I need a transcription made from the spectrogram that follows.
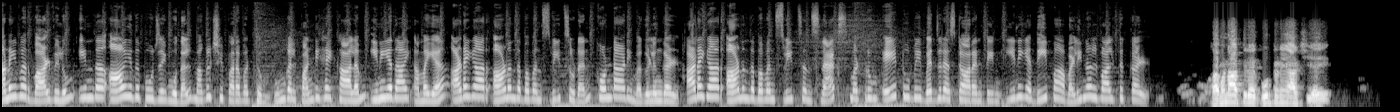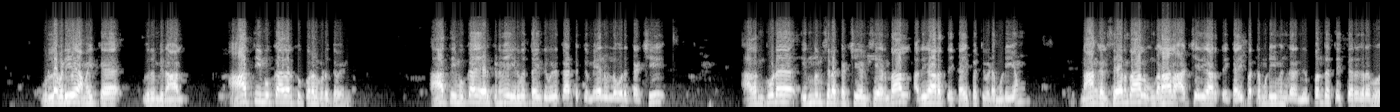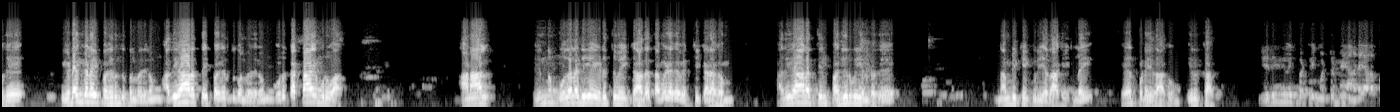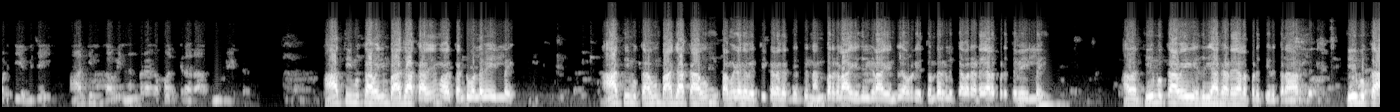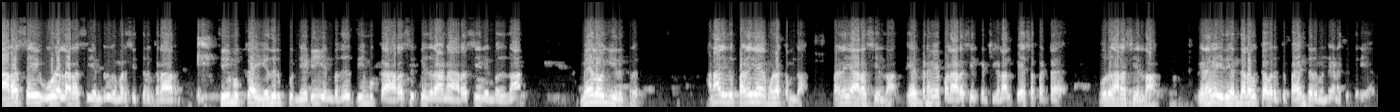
அனைவர் வாழ்விலும் இந்த ஆயுத பூஜை முதல் மகிழ்ச்சி பரவட்டும். உங்கள் பண்டிகை காலம் இனியதாய் அமைய அடையார் ஆனந்தபவன் ஸ்வீட்ஸுடன் கொண்டாடி மகிழுங்கள். Adyar Anandabhavan sweets and snacks மற்றும் ஏ டு பி வெஜ் ரெஸ்டாரண்டின் இனிய தீபாவளி நல்வாழ்த்துக்கள். தமிழ்நாட்டிலே கூட்டணி ஆட்சியை உள்ளபடியே அமைக்க விரும்பினால் அதிமுக அதற்கு குரல் கொடுக்க வேண்டும். அதிமுக ஏற்கனவே இருபத்தைந்து விழுக்காட்டுக்கு மேல் உள்ள ஒரு கட்சி அதன் கூட இன்னும் சில கட்சிகள் சேர்ந்தால் அதிகாரத்தை கைப்பற்றிவிட முடியும். நாங்கள் சேர்ந்தால் உங்களால் ஆட்சி அதிகாரத்தை கைப்பற்ற முடியும் என்ற நிர்பந்தத்தை தருகிற போது இடங்களை பகிர்ந்து கொள்வதிலும் அதிகாரத்தை பகிர்ந்து கொள்வதிலும் ஒரு கட்டாயம் உருவாகும். ஆனால் இன்னும் முதலடியே எடுத்து வைக்காத தமிழக வெற்றி கழகம் அதிகாரத்தில் பகிர்வு என்பது நம்பிக்கைக்குரியதாக இல்லை ஏற்புடையதாகவும் இருக்காது. எதிரிகளை பற்றி மட்டுமே அடையாளப்படுத்திய விஜய் அதிமுகவை நண்பராக பார்க்கிறாரா உங்களுடைய அதிமுகவையும் பாஜகவையும் அவர் கண்டுகொள்ளவே இல்லை. அதிமுகவும் பாஜகவும் தமிழக வெற்றி கழகத்திற்கு நண்பர்களா எதிரிகளா என்று அவருடைய தொண்டர்களுக்கு அவர் அடையாளப்படுத்தவே இல்லை. அவர் திமுகவை எதிரியாக அடையாளப்படுத்தி இருக்கிறார் திமுக அரசை ஊழல் அரசு என்று விமர்சித்திருக்கிறார். திமுக எதிர்ப்பு நெடி என்பது திமுக அரசுக்கு எதிரான அரசியல் என்பதுதான் மேலோங்கி இருக்கிறது. ஆனால் இது பழைய முழக்கம்தான். பழைய அரசியல் தான் ஏற்கனவே பல அரசியல் கட்சிகளால் பேசப்பட்ட ஒரு அரசியல் தான் எனவே இது எந்த அளவுக்கு அவருக்கு பயன் தரும் என்று எனக்கு தெரியாது.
